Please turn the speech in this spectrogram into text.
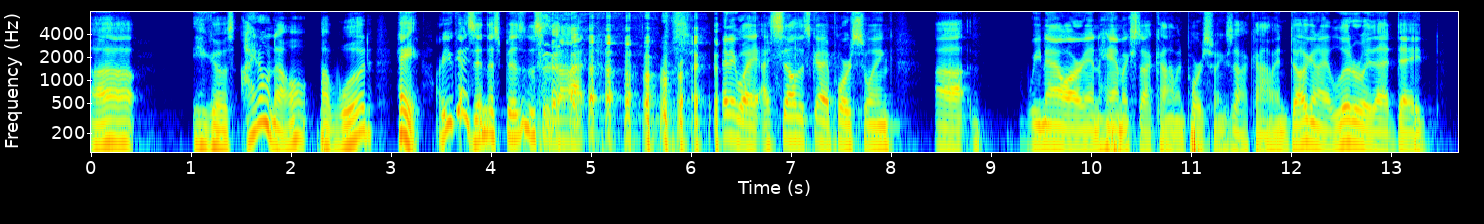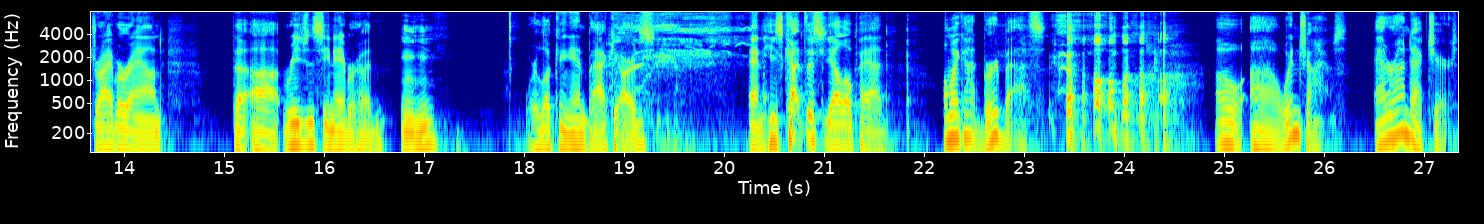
Uh, he goes, I don't know, a wood. Hey, are you guys in this business or not? Anyway, I sell this guy a porch swing. Uh, we now are in hammocks.com and porchswings.com. And Doug and I literally that day drive around the uh, Regency neighborhood. Mm-hmm. We're looking in backyards, and he's got this yellow pad. Oh my God, bird baths. oh, uh, wind chimes, Adirondack chairs.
